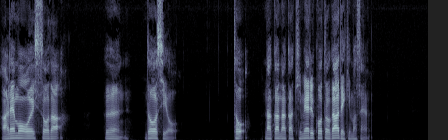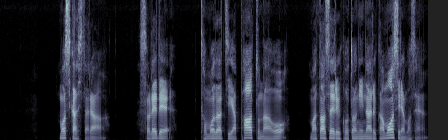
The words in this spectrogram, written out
あれも美味しそうだ。うん、どうしよう。と、なかなか決めることができません。もしかしたら、それで友達やパートナーを待たせることになるかもしれません。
